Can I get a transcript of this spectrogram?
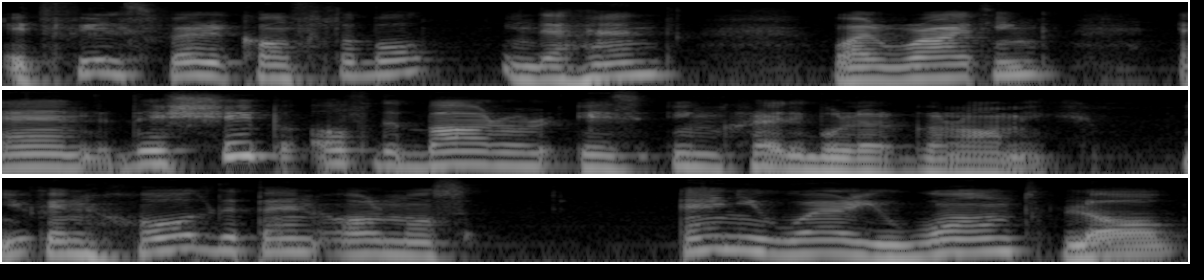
It feels very comfortable in the hand while writing and the shape of the barrel is incredibly ergonomic. You can hold the pen almost anywhere you want, low,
